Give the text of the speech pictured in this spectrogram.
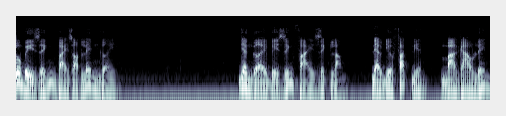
cũng bị dính vài giọt lên người. Nhưng người bị dính phải dịch lỏng, Đều như phát điên, Mà gào lên.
